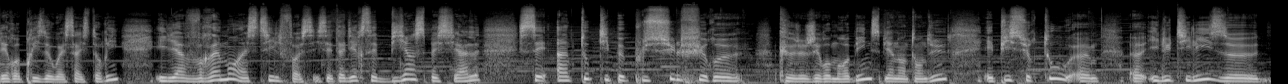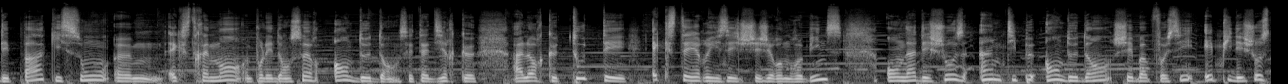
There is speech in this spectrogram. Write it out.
les reprises de West Side Story, il y a vraiment un style Fosse, c'est-à-dire c'est bien spécial, c'est un tout petit peu plus sulfureux que Jérôme Robbins, bien entendu, et puis surtout, euh, euh, il utilise euh, des pas qui sont extrêmement, pour les danseurs, en dedans, c'est-à-dire que alors que tout est extériorisé chez Jérôme Robbins, on a des choses un petit peu en dedans chez Bob Fosse, et puis des choses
